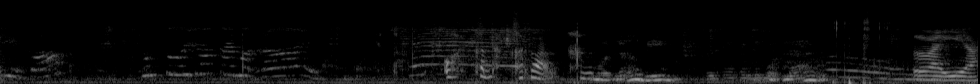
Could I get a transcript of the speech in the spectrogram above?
บโอ๊ย สอนาดขนาดหมดแล้วบิงไปจนหมดแล้วอะไรอะ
